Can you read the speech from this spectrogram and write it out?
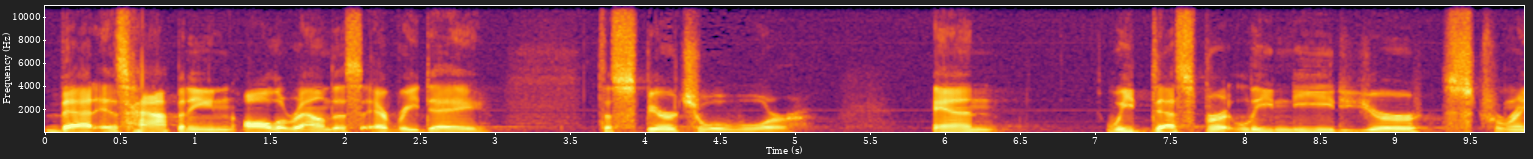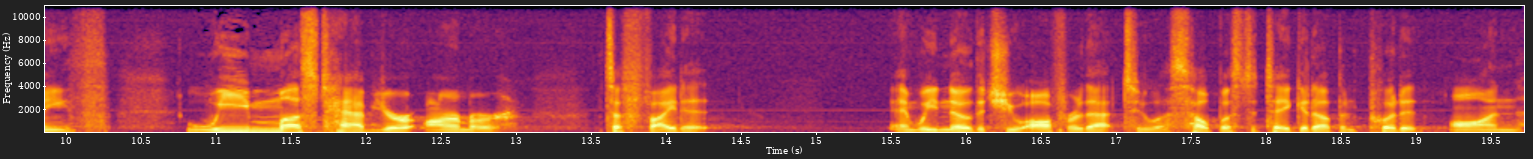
that is happening all around us every day. It's a spiritual war. And we desperately need your strength. We must have your armor to fight it. And we know that you offer that to us. Help us to take it up and put it on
